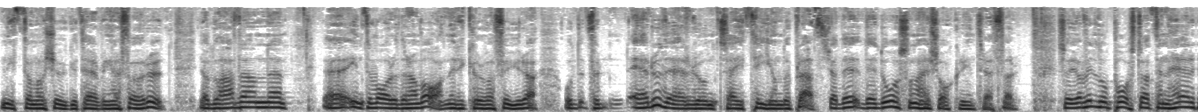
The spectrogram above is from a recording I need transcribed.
19 av 20 tävlingar förut, ja då hade han eh, inte varit där han var nere i kurva 4. Och för är du där runt säg tionde plats, ja det, det är då sådana här saker inträffar. Så jag vill nog påstå att den här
